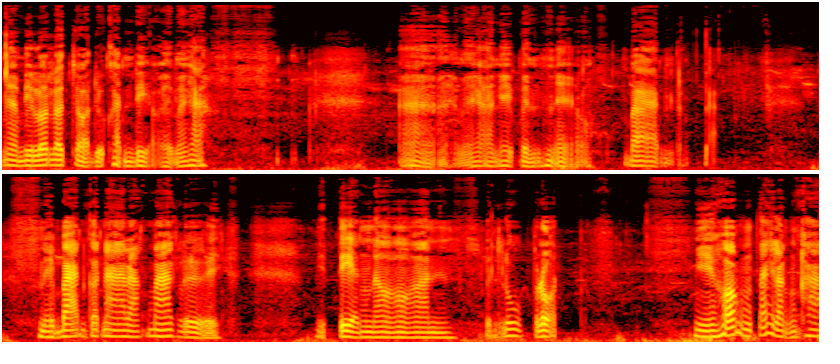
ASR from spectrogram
เนี่ยมีรถเราจอดอยู่คันเดียวเห็นไหมคะอ่าเห็นไหมคะนี่เป็นแนวบ้านต่างๆในบ้านก็น่ารักมากเลย มีเตียงนอนเป็นรูปรถ มีห้องใต้หลังคา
